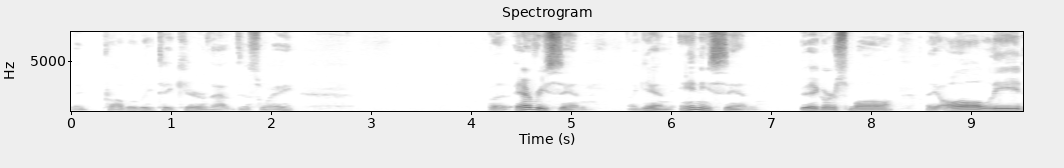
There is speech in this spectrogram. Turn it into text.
they probably take care of that this way. But every sin, again, any sin, big or small, they all lead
